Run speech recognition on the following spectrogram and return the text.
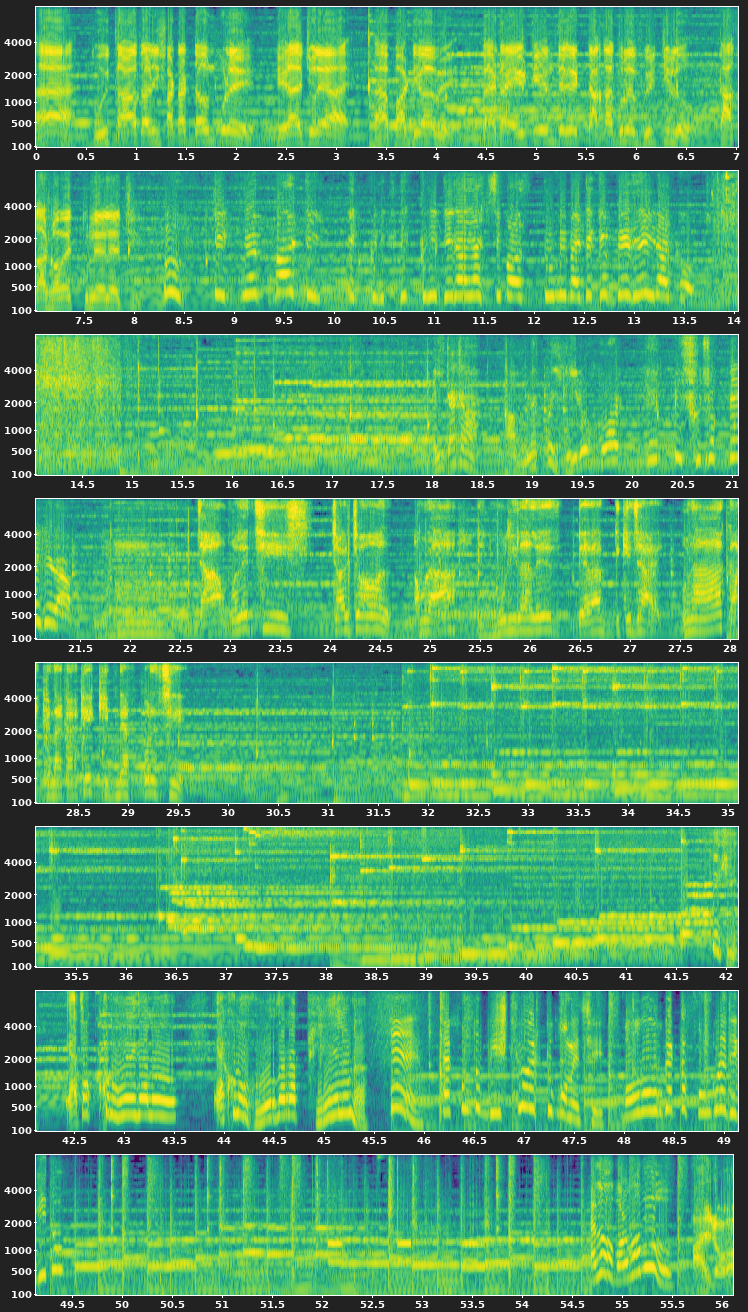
হ্যাঁ তুই তাড়াতাড়ি শাটার ডাউন করে ডেরায় চলে আয়। হ্যাঁ পার্টি হবে। ব্যাটা এটিএম থেকে টাকা তুলে ফিরছিল। টাকা সবে তুলে এনেছি। কিডন্যাপ পার্টি এক্ষুনি এক্ষুনি ডেরায় আসছি বস তুমি ব্যাটাকে বেঁধেই রাখো। এই দাদা আমরা তো হিরো হওয়ার হেপি সুযোগ পেয়ে গেলাম। যা বলেছিস। চল চল আমরা মুড়িলালের ডেরার দিকে যাই। ওরা কাকে না কাকে কিডন্যাপ করেছে। দেখি এতক্ষণ হয়ে গেল এখনও হুলোদারা ফিরে এলো না? হ্যাঁ এখন তো বৃষ্টিও একটু কমেছে। বড়বাবুকে একটা ফোন করে দেখি তো। বড়বাবু হ্যালো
